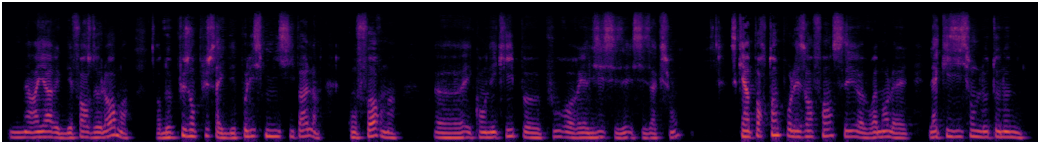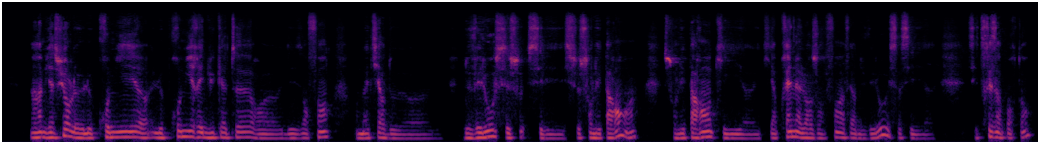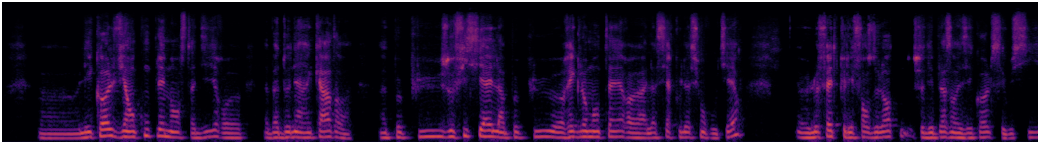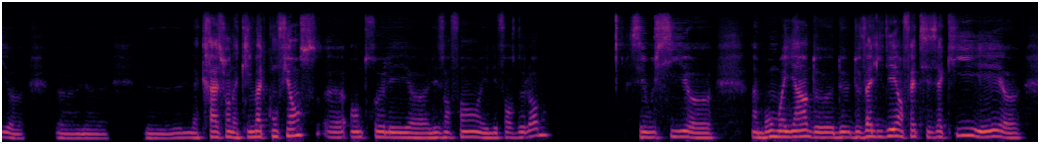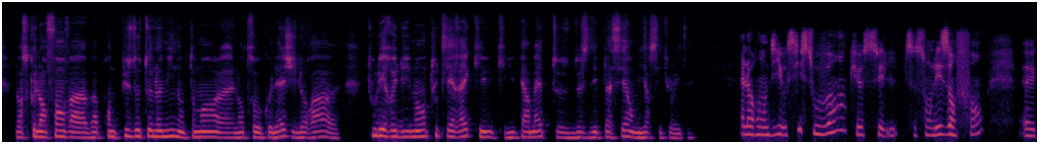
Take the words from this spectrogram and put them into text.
avec des forces de l'ordre, de plus en plus avec des polices municipales qu'on forme et qu'on équipe pour réaliser ces, actions. Ce qui est important pour les enfants, c'est vraiment l'acquisition de l'autonomie. Hein, bien sûr, le, premier, le premier éducateur euh, des enfants en matière de, euh, vélo, ce sont les parents. Hein. Ce sont les parents qui, euh, apprennent à leurs enfants à faire du vélo, et ça, c'est très important. L'école vient en complément, c'est-à-dire elle va donner un cadre un peu plus officiel, un peu plus réglementaire à la circulation routière. Le fait que les forces de l'ordre se déplacent dans les écoles, c'est aussi la création d'un climat de confiance euh, entre euh, les, enfants et les forces de l'ordre. C'est aussi euh, un bon moyen de, valider en fait ses acquis et lorsque l'enfant va, prendre plus d'autonomie, notamment à l'entrée au collège, il aura tous les rudiments, toutes les règles qui, lui permettent de se déplacer en meilleure sécurité. Alors on dit aussi souvent que ce sont les enfants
